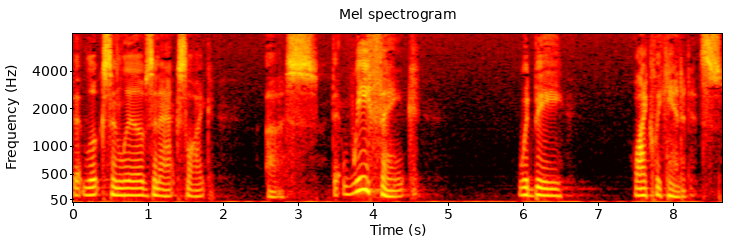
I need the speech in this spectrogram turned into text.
that looks and lives and acts like us, that we think would be likely candidates,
